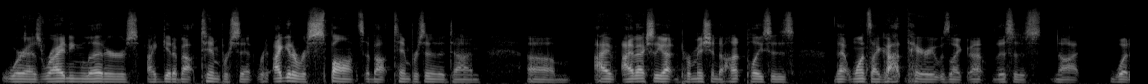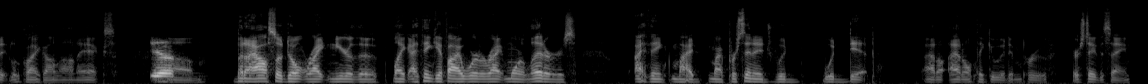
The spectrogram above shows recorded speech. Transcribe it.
whereas writing letters I get about ten percent. I get a response about ten percent of the time. Um, I've I've actually gotten permission to hunt places that once I got there, it was like uh, this is not what it looked like on onX. Yeah. Um, but I also don't write near the like. I think if I were to write more letters, I think my my percentage would would dip. I don't I don't think it would improve or stay the same.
